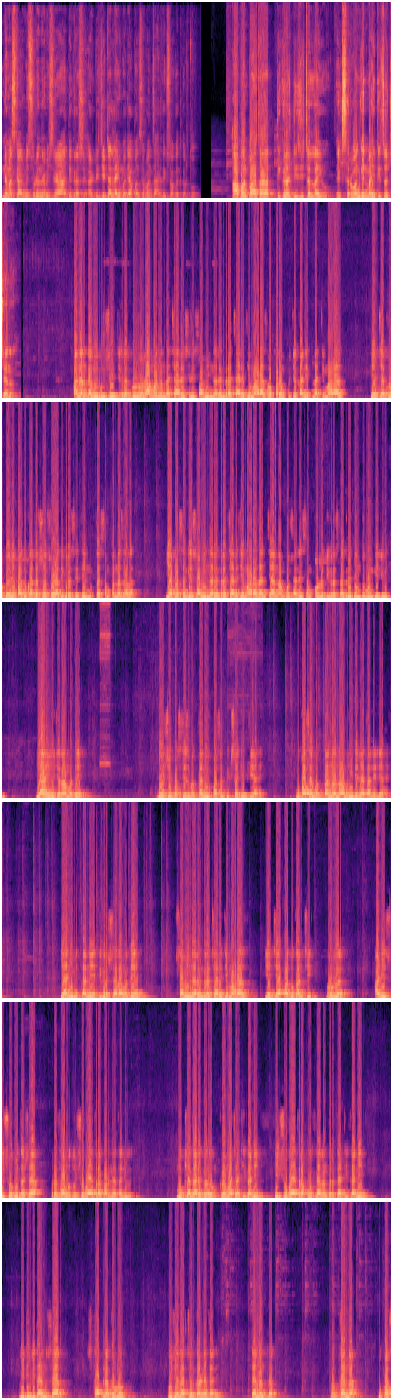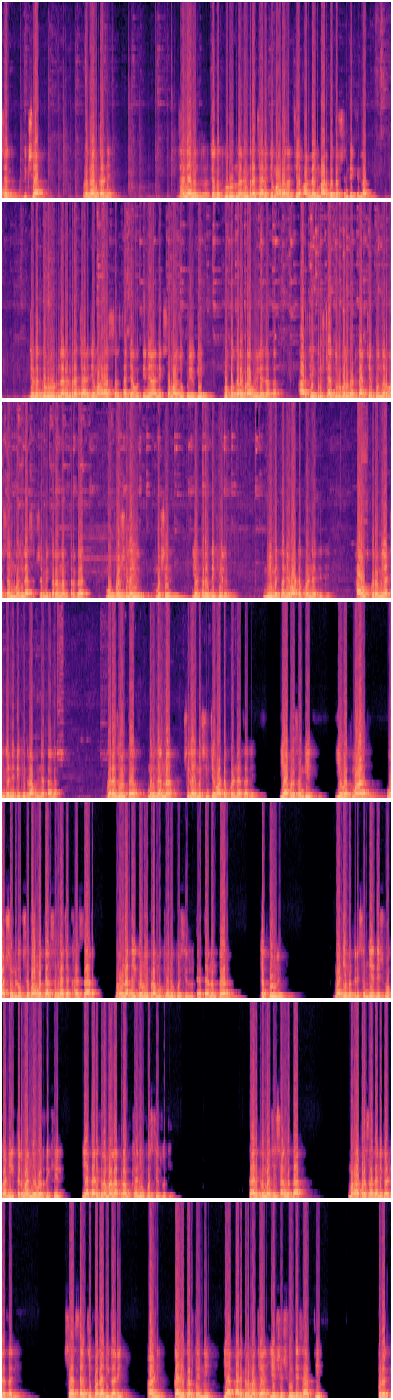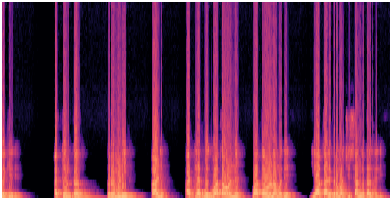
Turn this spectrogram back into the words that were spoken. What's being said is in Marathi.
नमस्कार मी सुरेंद्र मिश्रा. दिग्रस डिजिटल लाईव्हमध्ये आपण सर्वांचं हार्दिक स्वागत करतो. आपण पाहत आहात दिग्रस डिजिटल लाईव्ह एक सर्वांगीण माहितीचं चॅनल. अनंत विभूषित जगद्गुरु रामानंदाचार्य श्री स्वामी नरेंद्राचार्यजी महाराज व परमपूज्य कानिपनाथजी महाराज यांच्या कृपेने पादुका दर्शन सोहळा दिग्रस येथे नुकताच संपन्न झाला. या प्रसंगी स्वामी नरेंद्राचार्यजी महाराजांच्या नामघोषाने संपूर्ण दिग्रस नगरी दुमदुमून गेली होती. या आयोजनामध्ये दोनशे पस्तीस भक्तांनी उपासक दीक्षा घेतली आहे. उपासक भक्तांना नामही देण्यात आलेले आहे. या निमित्ताने दिग्रस शहरामध्ये स्वामी नरेंद्राचार्यजी महाराज यांच्या पादुकांची भव्य आणि सुशोभित अशा रथामधून शोभायात्रा काढण्यात आली होती. मुख्य कार्यक्रमाच्या ठिकाणी ही शोभायात्रा पोहोचल्यानंतर त्या ठिकाणी विधिविधानुसार स्थापना करून पूजन अर्चन करण्यात आले. त्यानंतर भक्तांना उपासक दीक्षा प्रदान करणे झाल्यानंतर जगद्गुरु नरेंद्राचार्यजी महाराजांचे ऑनलाईन मार्गदर्शन देखील लाभले. जगद्गुरु नरेंद्राचार्यजी महाराज संस्थांच्या वतीने अनेक समाज उपयोगी उपक्रम राबविले जातात. आर्थिक दृष्ट्या दुर्बल घटकांचे पुनर्वसन महिला सक्षमीकरण अंतर्गत मोफत शिलाई मशीन यंत्र देखील नियमितपणे वाटप करण्यात येते. हा उपक्रम या ठिकाणी देखील राबविण्यात आला. गरजवंत महिलांना शिलाई मशीनचे वाटप करण्यात आले. या प्रसंगी यवतमाळ वाशिम लोकसभा मतदारसंघाच्या खासदार भावनाताई गवळी प्रामुख्याने उपस्थित होत्या. त्यानंतर तत्पूर्वी माजी मंत्री संजय देशमुख आणि इतर मान्यवर देखील या कार्यक्रमाला प्रामुख्याने उपस्थित होते. कार्यक्रमाची सांगता महाप्रसादाने करण्यात आली. संस्थांचे पदाधिकारी आणि कार्यकर्त्यांनी या कार्यक्रमाच्या यशस्वीतेसाठी प्रयत्न केले. अत्यंत रमणीक आणि आध्यात्मिक वातावरण वातावरणामध्ये या कार्यक्रमाची सांगता झाली.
